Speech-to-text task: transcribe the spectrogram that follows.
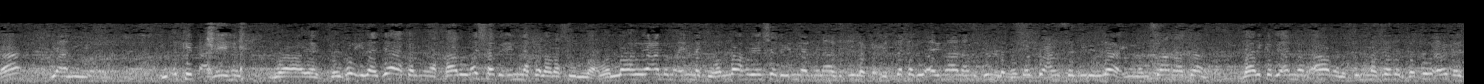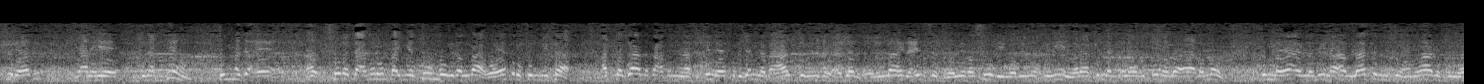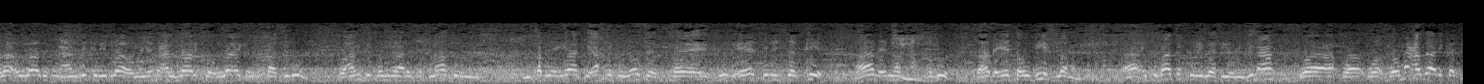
ها؟ يعني يؤكد عليهم ويقول إذا جاءك قالوا نشهد إنك لرسول الله والله يعلم إنك والله يشهد إن المنافقين اتخذوا أيمانهم جلا وصدوا عن سبيل الله انهم ساء ما كان ذلك بأنهم آمنوا ثم كفروا. تفسير هذه يعني تنبههم ثم سورة تأمرهم بأن يتوبوا إلى الله ويتركوا النفاق. حتى قال بعض المنافقين ليخرجن الاعز من الأجل. ولله العزة ولرسوله وللمؤمنين ولكن المنافقين لا يعلمون. ثم يا أيها الذين آمنوا لا تنسوا أموالكم ولا أولادكم عن ذكر الله ومن يفعل ذلك فأولئك هم الخاسرون. وانفقوا مما رزقناكم من قبل أن يأتي احدكم الموت فيقول إيه؟ التذكير. هذا انهم حفظوه فهذا إيه؟ توبيخ لهم. آه أنتم ما تقتلوا إلا في يوم الجمعة و... و... و... ومع ذلك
